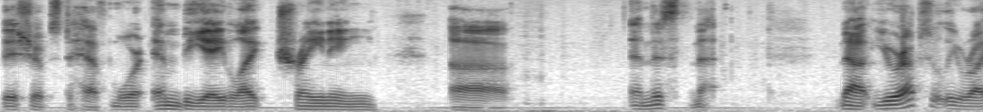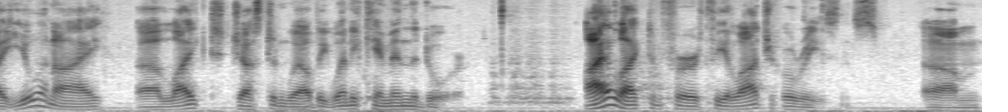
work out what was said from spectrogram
bishops to have more MBA like training, uh, and this and that. Now, you're absolutely right. You and I uh, liked Justin Welby when he came in the door. I liked him for theological reasons. Um,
